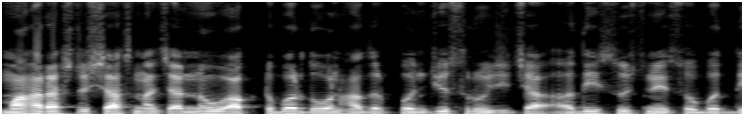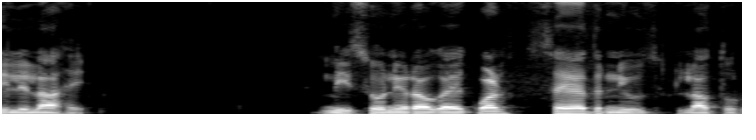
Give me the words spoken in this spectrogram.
महाराष्ट्र शासनाच्या नऊ ऑक्टोबर दोन हजार पंचवीस रोजीच्या अधिसूचनेसोबत दिलेला आहे. मी सोनेराव गायकवाड सह्याद्र न्यूज लातूर.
